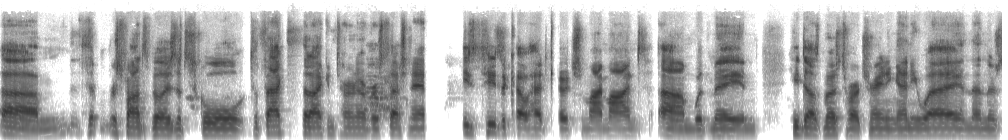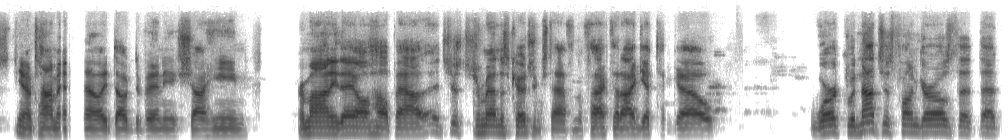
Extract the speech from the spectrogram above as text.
um, th- responsibilities at school. The fact that I can turn over a session he's he's a co-head coach in my mind um, with me, and he does most of our training anyway. And then there's you know Tom Antonelli, Doug Deviney, Shaheen, Romani. They all help out. It's just tremendous coaching staff, and the fact that I get to go work with not just fun girls that that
